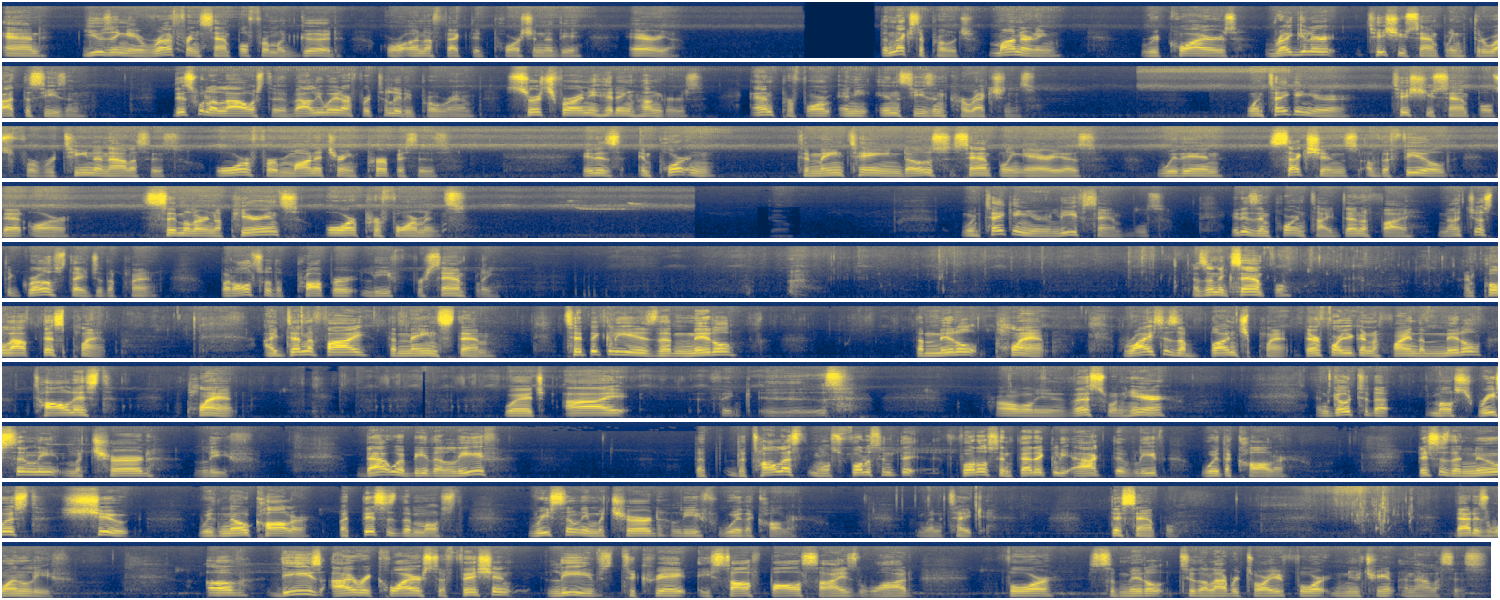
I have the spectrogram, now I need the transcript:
and using a reference sample from a good or unaffected portion of the area. The next approach, monitoring, requires regular tissue sampling throughout the season. This will allow us to evaluate our fertility program, search for any hidden hungers, and perform any in-season corrections. When taking your tissue samples for routine analysis or for monitoring purposes, it is important to maintain those sampling areas within sections of the field that are similar in appearance or performance. When taking your leaf samples, it is important to identify not just the growth stage of the plant, but also the proper leaf for sampling. As an example, I pull out this plant. Identify the main stem. Typically is the middle, the middle plant. Rice is a bunch plant. Therefore, you're gonna find the middle tallest plant, which I think is probably this one here, and go to the most recently matured leaf. That would be the leaf the, the tallest, most photosynthetically active leaf with a collar. This is the newest shoot with no collar, but this is the most recently matured leaf with a collar. I'm going to take this sample. That is one leaf. Of these, I require sufficient leaves to create a softball sized wad for submittal to the laboratory for nutrient analysis.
